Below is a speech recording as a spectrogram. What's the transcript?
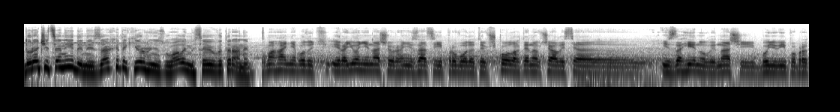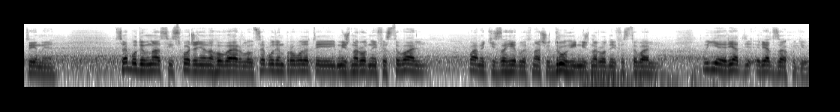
До речі, це не єдиний захід, який організували місцеві ветерани. Змагання будуть і районні наші організації проводити в школах, де навчалися е, і загинули наші бойові побратими. Це буде в нас і сходження на Говерло, це будемо проводити і міжнародний фестиваль пам'яті загиблих наших, другий міжнародний фестиваль. Ну, є ряд, ряд заходів.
